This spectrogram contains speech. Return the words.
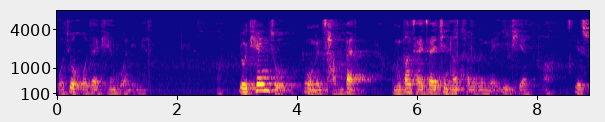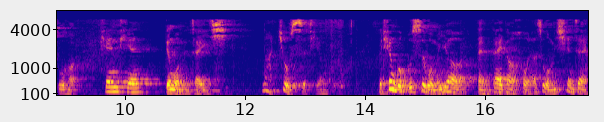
我就活在天国里面。啊，有天主跟我们常伴。我们刚才在敬堂唱的每一天啊，耶稣哈，天天跟我们在一起，那就是天国。天国不是我们要等待到后来，而是我们现在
